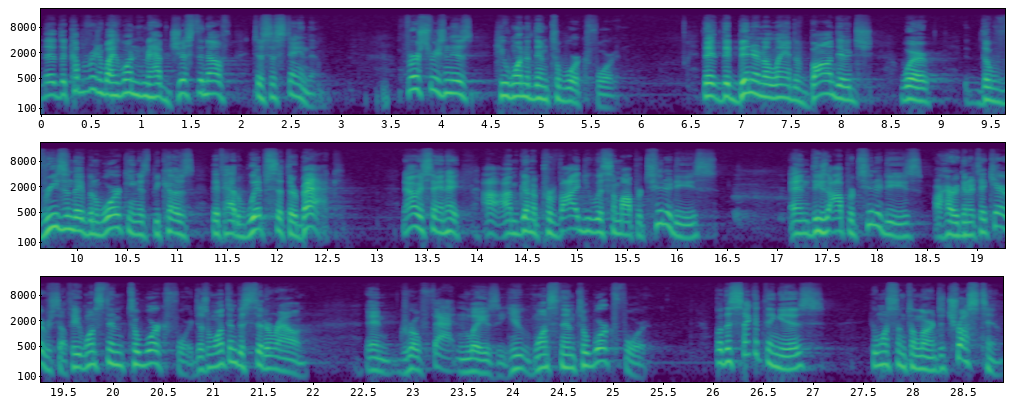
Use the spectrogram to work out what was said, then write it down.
the couple reasons why he wanted them to have just enough to sustain them. First reason is he wanted them to work for it. They, they've been in a land of bondage where the reason they've been working is because they've had whips at their back. Now he's saying, hey, I'm going to provide you with some opportunities, and these opportunities are how you're going to take care of yourself. He wants them to work for it, doesn't want them to sit around and grow fat and lazy. He wants them to work for it. But the second thing is, he wants them to learn to trust him.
